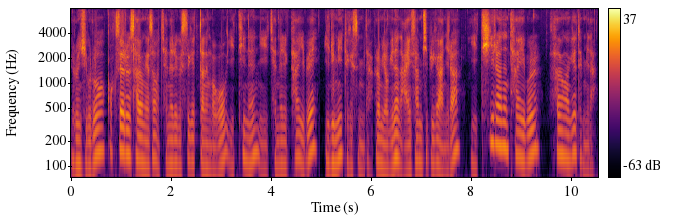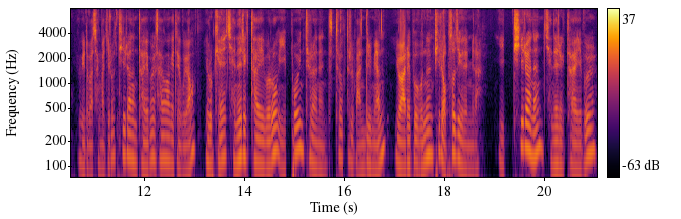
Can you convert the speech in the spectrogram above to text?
이런 식으로 꺽쇠를 사용해서 제네릭을 쓰겠다는 거고 이 t는 이 제네릭 타입의 이름이 되겠습니다. 그럼 여기는 i32가 아니라 이 t라는 타입을 사용하게 됩니다. 여기도 마찬가지로 t라는 타입을 사용하게 되고요. 이렇게 제네릭 타입으로 이 포인트라는 스트럭트를 만들면 이 아래 부분은 필요 없어지게 됩니다. 이 t라는 제네릭 타입을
